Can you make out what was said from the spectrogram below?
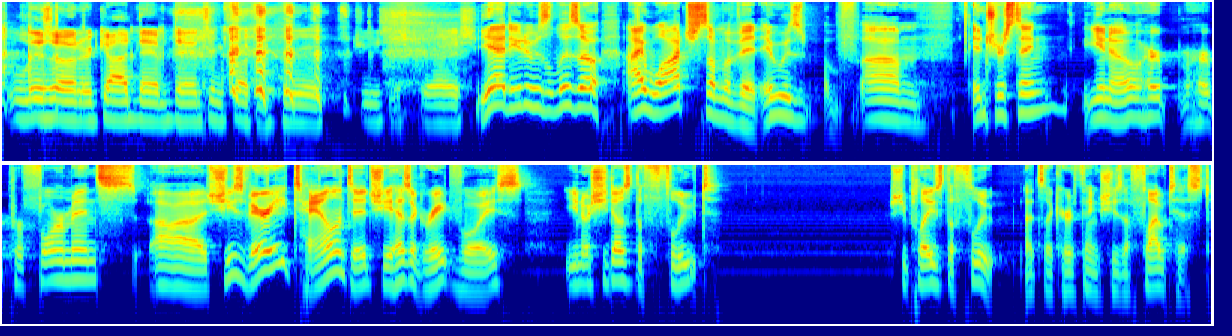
Lizzo and her goddamn dancing fucking crew. Jesus Christ. Yeah, dude, it was Lizzo. I watched some of it. It was um interesting, you know, her her performance. Uh she's very talented. She has a great voice. You know, she does the flute. She plays the flute. That's like her thing. She's a flautist.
